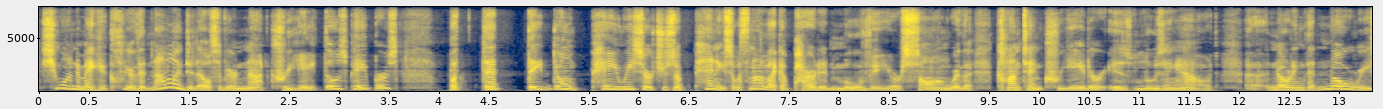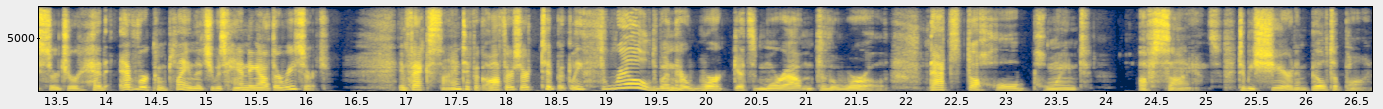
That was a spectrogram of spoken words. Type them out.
She wanted to make it clear that not only did Elsevier not create those papers, but that they don't pay researchers a penny, so it's not like a pirated movie or song where the content creator is losing out, uh, noting that no researcher had ever complained that she was handing out their research. In fact, scientific authors are typically thrilled when their work gets more out into the world. That's the whole point of science, to be shared and built upon.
